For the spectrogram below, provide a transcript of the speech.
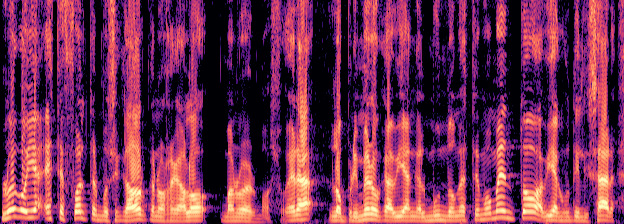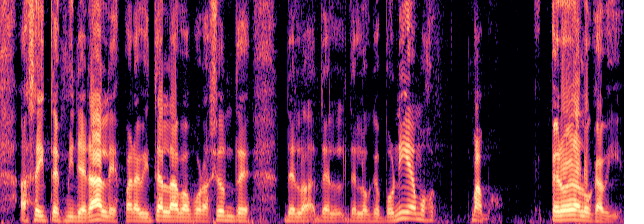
Luego ya, este fue el termociclador que nos regaló Manuel Hermoso, era lo primero que había en el mundo en este momento, había que utilizar aceites minerales para evitar la evaporación de, de lo que poníamos, vamos, pero era lo que había.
